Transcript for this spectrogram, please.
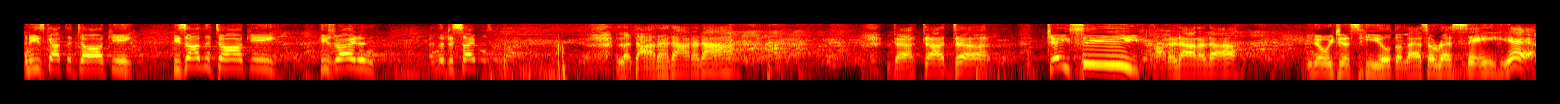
and he's got the donkey. He's on the donkey. He's riding, and the disciples are like, la da da da da da, da da da, JC, da da da da. You know, we just healed the Lazarus. Yeah.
